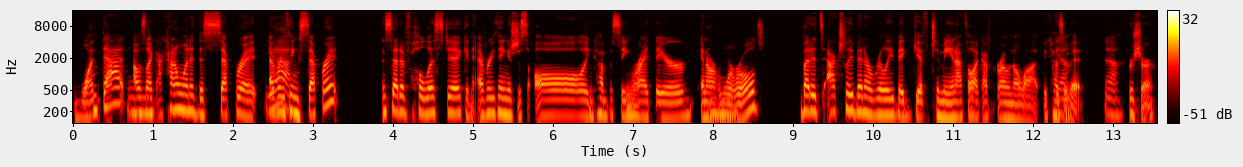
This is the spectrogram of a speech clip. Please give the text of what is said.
want that i was Mhm. like i kind of wanted this separate Yeah. everything separate instead of holistic and everything is just all encompassing right there in our Mhm. world but it's actually been a really big gift to me and i feel like i've grown a lot because Yeah. of it Yeah. for sure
